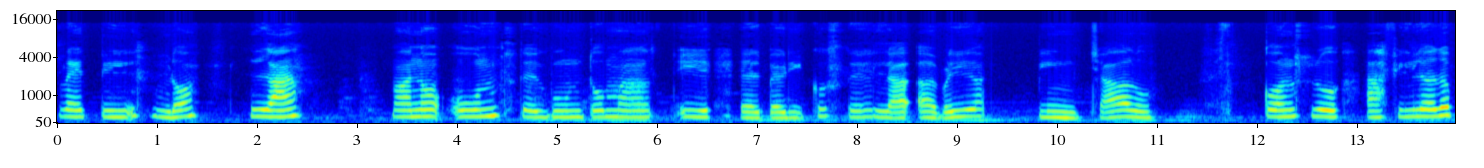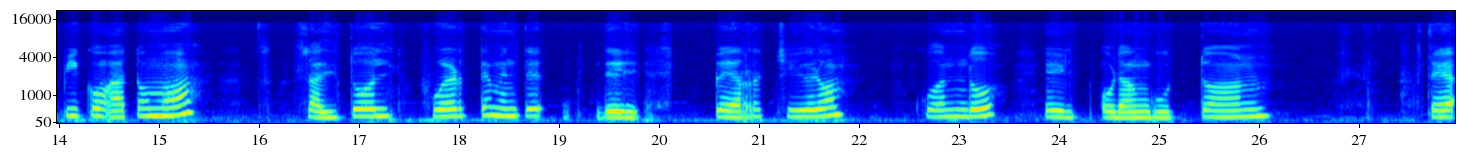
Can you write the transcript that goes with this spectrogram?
retiró la mano un segundo más y el perico se la habría pinchado. Con su afilado pico átomo saltó fuertemente del perchero cuando el orangután se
